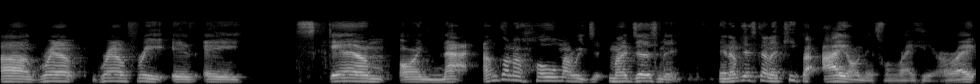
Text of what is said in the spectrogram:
uh, Gram Gram Free is a scam or not. I'm gonna hold my my judgment, and I'm just gonna keep an eye on this one right here. All right,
